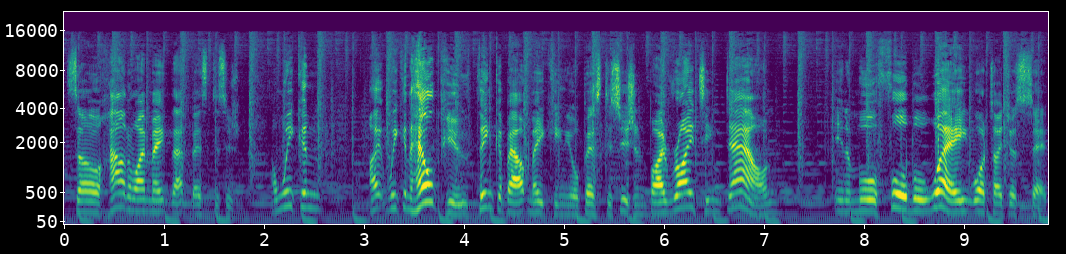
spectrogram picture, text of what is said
So how do I make that best decision? And we can, I, we can help you think about making your best decision by writing down in a more formal way what I just said.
